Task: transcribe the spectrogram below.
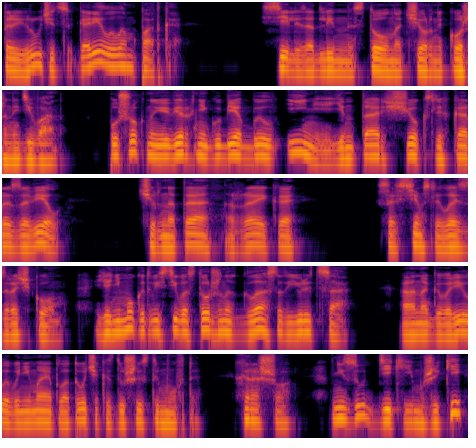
Троеручицы горела лампадка. Сели за длинный стол на черный кожаный диван. Пушок на ее верхней губе был в ине, янтарь щек слегка розовел. Чернота, райка совсем слилась с зрачком. Я не мог отвести восторженных глаз от ее лица. А она говорила, вынимая платочек из душистой муфты. «Хорошо. Внизу дикие мужики,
